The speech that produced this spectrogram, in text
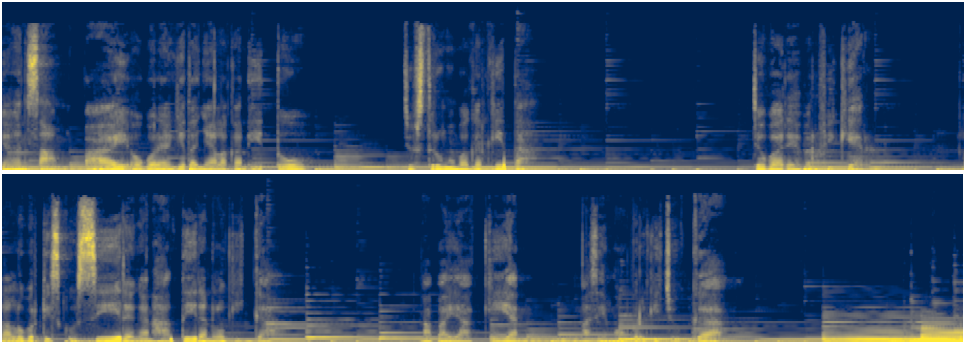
Jangan sampai obor yang kita nyalakan itu justru membakar kita. Coba deh berpikir, lalu berdiskusi dengan hati dan logika. Apa yakin? masih mau pergi juga. thank you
